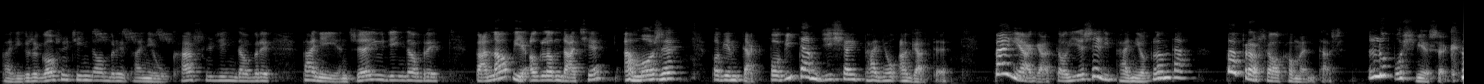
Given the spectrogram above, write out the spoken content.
Panie Grzegorzu, dzień dobry. Panie Łukaszu, dzień dobry. Panie Jędrzeju, dzień dobry. Panowie, oglądacie? A może powiem tak, powitam dzisiaj panią Agatę. Pani Agato, jeżeli pani ogląda, poproszę o komentarz lub uśmieszek.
